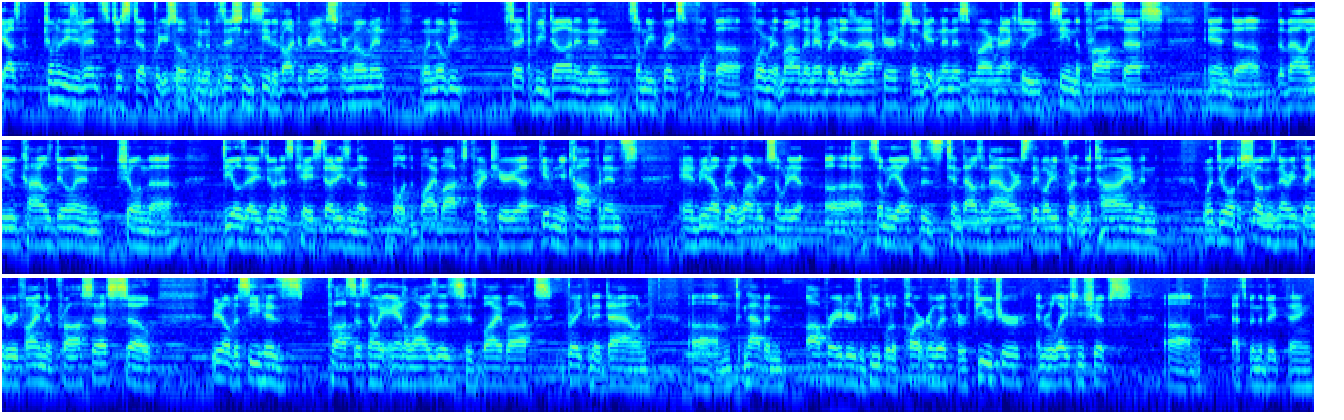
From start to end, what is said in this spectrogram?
Yeah, coming to these events just to put yourself in a position to see the Roger Bannister moment when nobody said it could be done, and then somebody breaks a four, uh, four minute mile, then everybody does it after. So getting in this environment, actually seeing the process and uh, the value Kyle's doing, and showing the deals that he's doing as case studies and the, the buy box criteria, giving you confidence and being able to leverage somebody uh, somebody else's 10,000 hours they've already put in the time and went through all the struggles and everything to refine their process. So being able to see his process now he analyzes his buy box, breaking it down, um, and having operators and people to partner with for future and relationships. Um, that's been the big thing.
